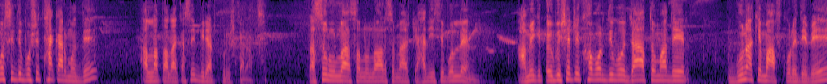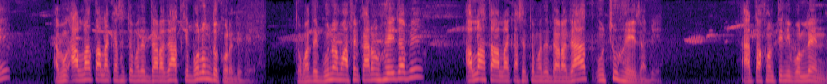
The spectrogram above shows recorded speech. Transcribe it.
মসজিদে বসে থাকার মধ্যে আল্লাহ তালার কাছে বিরাট পুরস্কার আছে। রাসুল্লাহ সাল্লাম একটি হাদিসে বললেন, আমি ওই বিষয়টি খবর দিব যা তোমাদের গুনাকে মাফ করে দেবে? এবং আল্লাহ তালার কাছে তোমাদের দারাজাতকে বলন্দ করে দেবে। তোমাদের গুণা মাফের কারণ হয়ে যাবে, আল্লাহ তাল্লার কাছে তোমাদের দারাজাত উঁচু হয়ে যাবে। আর তখন তিনি বললেন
